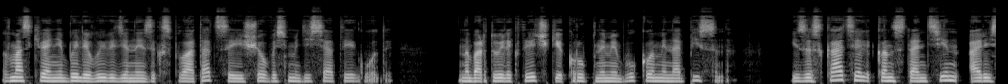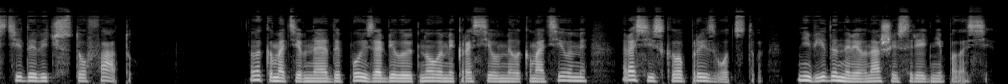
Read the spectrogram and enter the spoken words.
В Москве они были выведены из эксплуатации еще в 80-е годы. На борту электрички крупными буквами написано «Изыскатель Константин Аристидович Стофату». Локомотивное депо изобилует новыми красивыми локомотивами российского производства, невиданными в нашей средней полосе.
